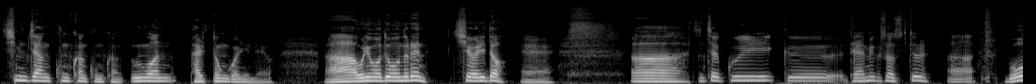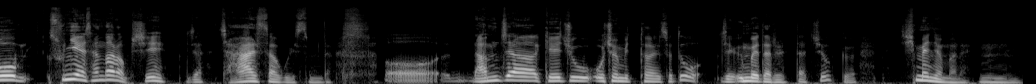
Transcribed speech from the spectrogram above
심장 쿵쾅쿵쾅 응원 발동 걸리네요. 아, 우리 모두 오늘은 치어리더. 예. 아, 진짜 그, 그, 대한민국 선수들, 아, 뭐, 순위에 상관없이, 진짜 잘 싸우고 있습니다. 어, 남자 계주 5,000m에서도 이제 은메달을 땄죠. 그, 십몇 년 만에. 음.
